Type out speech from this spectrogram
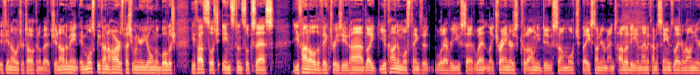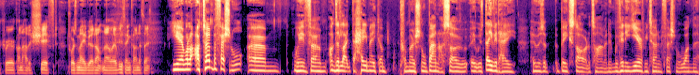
if you know what you're talking about. You know what I mean? It must be kind of hard, especially when you're young and bullish. You've had such instant success. You've had all the victories you'd had. Like, you kind of must think that whatever you said went. Like, trainers could only do so much based on your mentality, and then it kind of seems later on in your career kind of had a shift towards maybe I don't know everything kind of thing. yeah. Well, I turned professional um, with um, under like the Hayemaker promotional banner. So it was David Haye who was a, a big star at the time, and then within a year of me turning professional, won the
